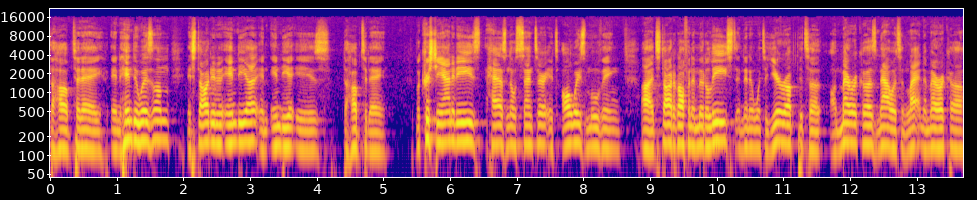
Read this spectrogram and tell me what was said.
the hub today. In Hinduism, it started in India, and India is the hub today. But Christianity has no center. It's always moving. Uh, it started off in the Middle East, and then it went to Europe, it's Americas, now it's in Latin America,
